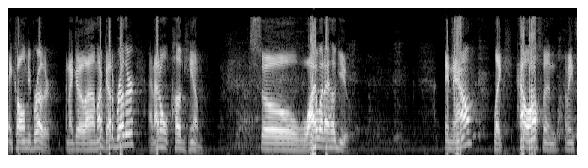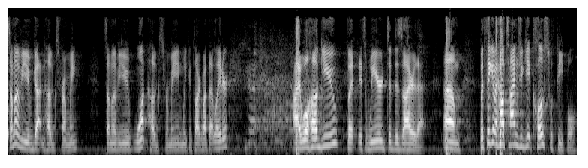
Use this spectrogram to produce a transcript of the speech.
and calling me brother. And I go, um, I've got a brother and I don't hug him. So why would I hug you? And now, like, how often, I mean, some of you have gotten hugs from me. Some of you want hugs from me, and we can talk about that later. I will hug you, but it's weird to desire that. Um, but think about how times you get close with people.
